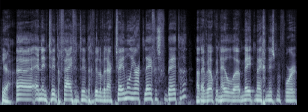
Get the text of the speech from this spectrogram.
Ja. Uh, en in 2025 willen we daar 2 miljard levens verbeteren. Nou, daar hebben we ook een heel uh, meetmechanisme voor.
